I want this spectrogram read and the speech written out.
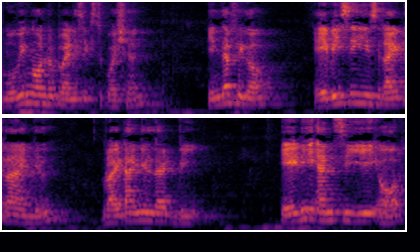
Moving on to 26th question. In the figure, ABC is right triangle, right angle at B. AD and CE are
